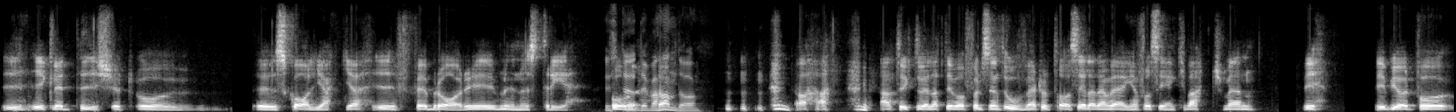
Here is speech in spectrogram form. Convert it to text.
i iklädd t-shirt och uh, skaljacka i februari minus tre. Hur stöddig var han då? ja, han, tyckte väl att det var fullständigt ovärt att ta sig hela den vägen för att se en kvart, men vi, vi bjöd på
